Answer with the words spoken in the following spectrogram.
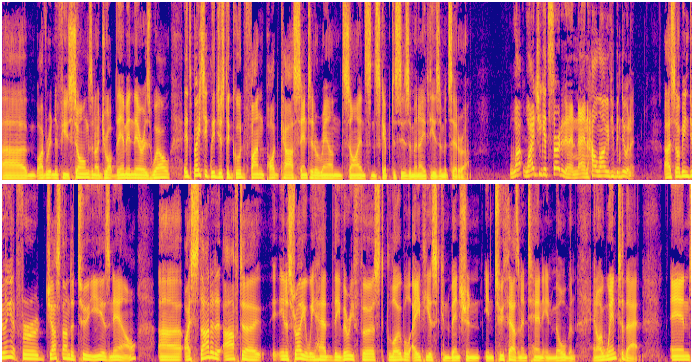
Um, I've written a few songs and I drop them in there as well. It's basically just a good, fun podcast centered around science and skepticism and atheism, etc. Why, why'd you get started in it, and, and how long have you been doing it? Uh, so I've been doing it for just under two years now. Uh, I started it after in Australia we had the very first global atheist convention in 2010 in Melbourne, and I went to that. And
